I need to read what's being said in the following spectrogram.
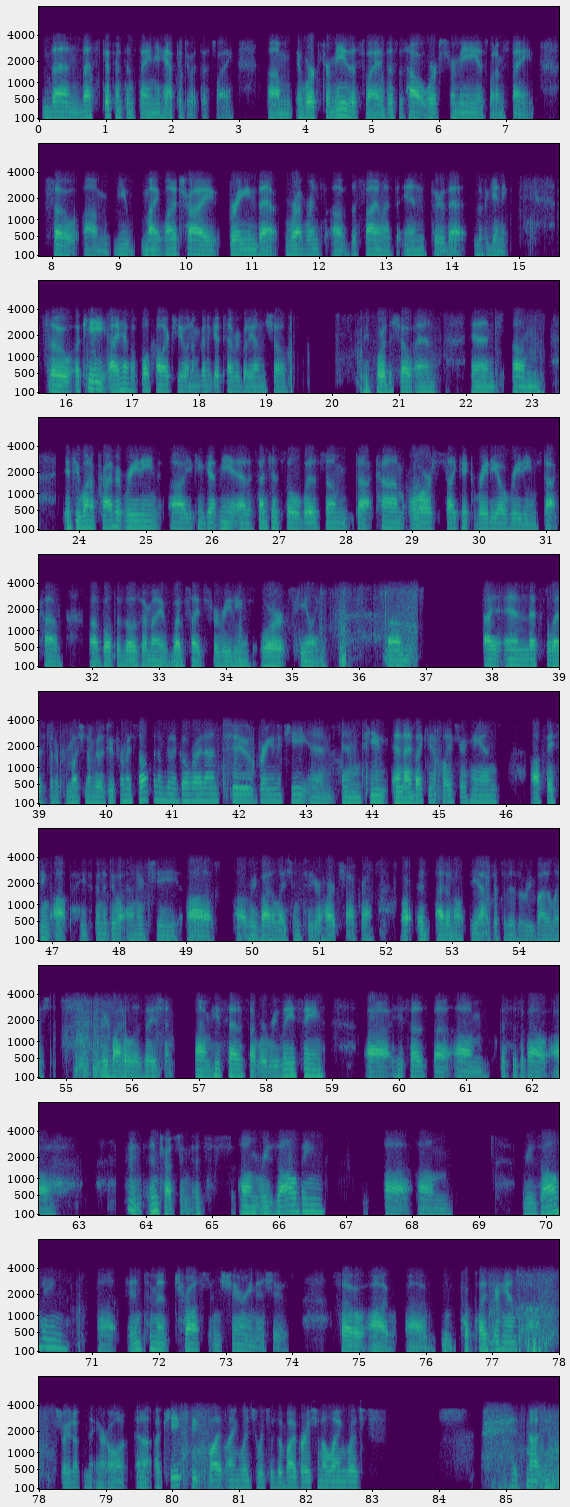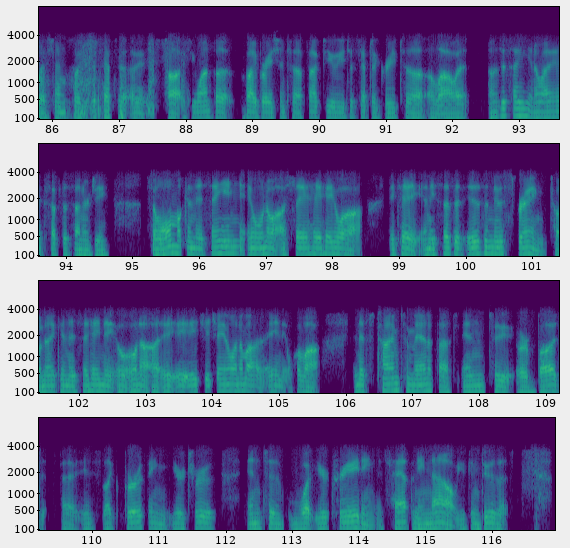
then that's different than saying you have to do it this way. um, it worked for me this way. This is how it works for me, is what I'm saying. So um, you might want to try bringing that reverence of the silence in through that the beginning. So Aki, I have a full caller queue, and I'm going to get to everybody on the show before the show ends. And um, if you want a private reading, uh, you can get me at ascensionsoulwisdom.com or psychicradioreadings.com. Uh, both of those are my websites for readings or healing. Um, I, and that's the last bit of promotion I'm going to do for myself, and I'm going to go right on to bringing the key in. And he and I'd like you to place your hands uh, facing up. He's going to do an energy uh, uh, revitalization to your heart chakra, or it, I don't know. Yeah, I guess it is a revitalization. Revitalization. Um, he says that we're releasing. Uh, he says that um, this is about. Uh, hmm, interesting. It's um, resolving uh, um, resolving uh, intimate trust and sharing issues. So uh, uh, put, place your hands up, straight up in the air. Oh, a key speaks light language, which is a vibrational language. It's not English, and so you just have to. Uh, uh, if you want the vibration to affect you, you just have to agree to allow it. Uh, just say, you know, I accept this energy. So and he says it is a new spring. And it's time to manifest into or bud uh, is like birthing your truth into what you're creating. It's happening now. You can do this.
